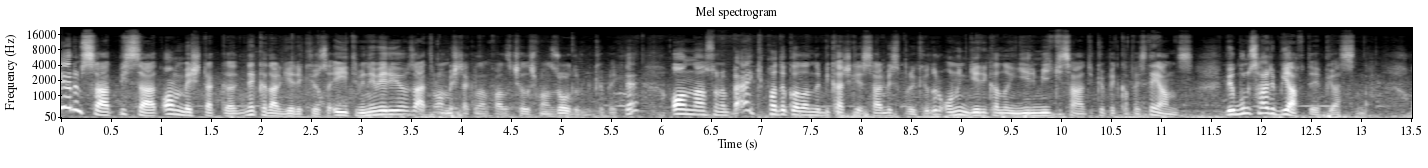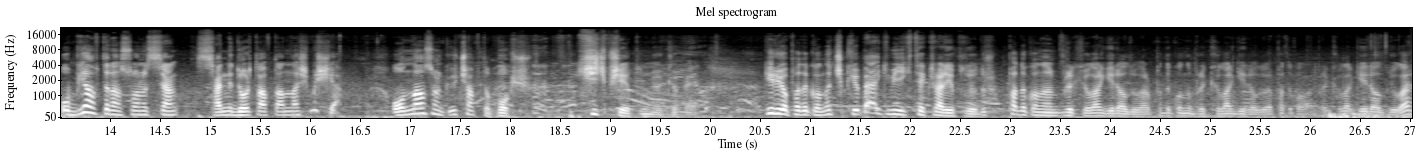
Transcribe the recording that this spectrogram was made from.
Yarım saat, bir saat, 15 dakika ne kadar gerekiyorsa eğitimini veriyor. Zaten 15 dakikadan fazla çalışman zordur bir köpekle. Ondan sonra belki padak alanında birkaç kez serbest bırakıyordur. Onun geri kalan 22 saati köpek kafeste yalnız. Ve bunu sadece bir hafta yapıyor aslında. O bir haftadan sonra sen seninle 4 hafta anlaşmış ya. Ondan sonraki 3 hafta boş. Hiçbir şey yapılmıyor köpeğe. Giriyor padak alanına çıkıyor. Belki bir iki tekrar yapılıyordur. Padak alanına bırakıyorlar geri alıyorlar. Padak alanına bırakıyorlar geri alıyorlar. Padak alanına bırakıyorlar geri alıyorlar.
